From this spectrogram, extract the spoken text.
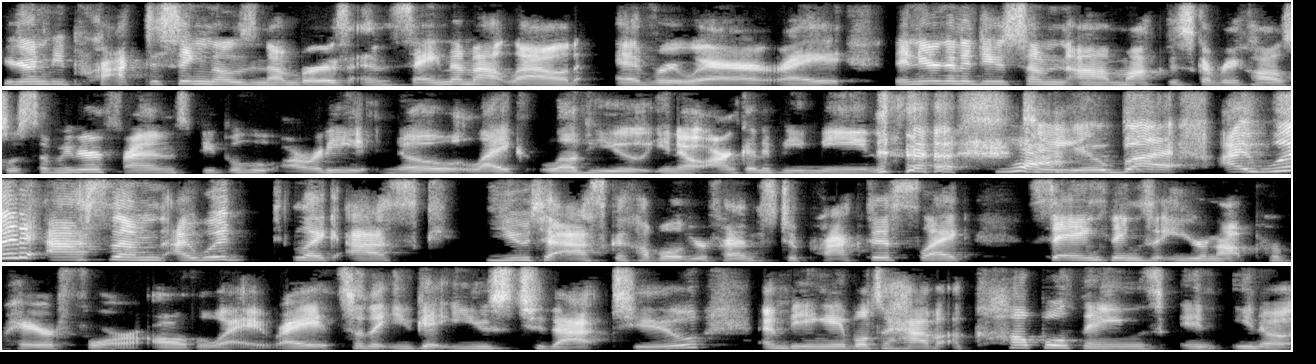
you're going to be practicing those numbers and saying them out loud everywhere, right? Then you're going to do some uh, mock discovery calls with some of your friends, people who already know, like, love you, you know, aren't going to be mean yeah. to you. But I would ask them, I would like ask you to ask a couple of your friends to practice like saying things that you're not prepared for all the way, right? So that you get used to that too and being able to have a couple things in, you know,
